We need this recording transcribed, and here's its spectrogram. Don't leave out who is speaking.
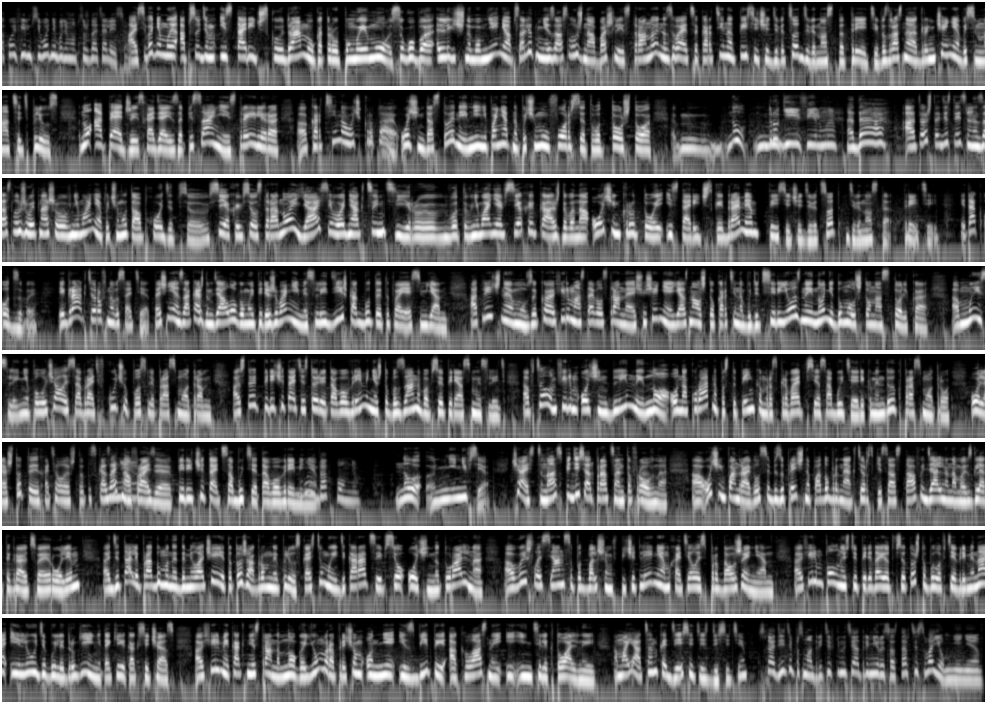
Speaker 1: какой фильм сегодня будем обсуждать, Олеся?
Speaker 2: А сегодня мы обсудим историческую драму, которую, по моему сугубо личному мнению, абсолютно незаслуженно обошли стороной. Называется картина 1993. Возрастное ограничение 18+. Ну, опять же, исходя из описания, из трейлера, э, картина очень крутая, очень достойная. И мне непонятно, почему форсят вот то, что... Ну,
Speaker 1: Другие фильмы.
Speaker 2: Да. А то, что действительно заслуживает нашего внимания, почему-то обходит все, всех и все стороной, я сегодня акцентирую вот внимание всех и каждого на очень крутой исторической драме 1993. Итак, отзывы. Игра актеров на высоте. Точнее, за каждым диалогом и переживаниями следишь, как будто это твоя семья. Отличная музыка. Фильм оставил странное ощущение. Я знал, что картина будет серьезной, но не думал, что настолько. А мысли не получалось собрать в кучу после просмотра. А стоит перечитать историю того времени, чтобы заново все переосмыслить. А в целом фильм очень длинный, но он аккуратно по ступенькам раскрывает все события. Рекомендую к просмотру. Оля, а что ты хотела что-то сказать на
Speaker 1: Нет.
Speaker 2: фразе «перечитать события того
Speaker 1: Ну,
Speaker 2: времени»?
Speaker 1: и так помню.
Speaker 2: Ну, не, не все. Часть нас, 50% ровно. А, Очень понравился. Безупречно подобранный актерский состав. Идеально, на мой взгляд, играют свои роли. А, Детали продуманы до мелочей. Это тоже огромный плюс. Костюмы и декорации, все очень натурально. А, Вышло сеанса под большим впечатлением. Хотелось продолжения. Фильм полностью передает все то, что было в те времена, и люди были другие, не такие, как сейчас. В фильме, как ни странно, много юмора, причем он не избитый, а классный и интеллектуальный. А моя оценка 10 из 10.
Speaker 1: Сходите, посмотрите в кинотеатре «Мир» и составьте свое мнение.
